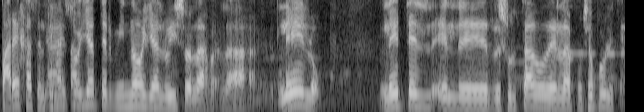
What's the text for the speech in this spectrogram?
pareja sentimental. eso ya terminó, ya lo hizo la, la léelo, léete el, el, eh, resultado de la función pública.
